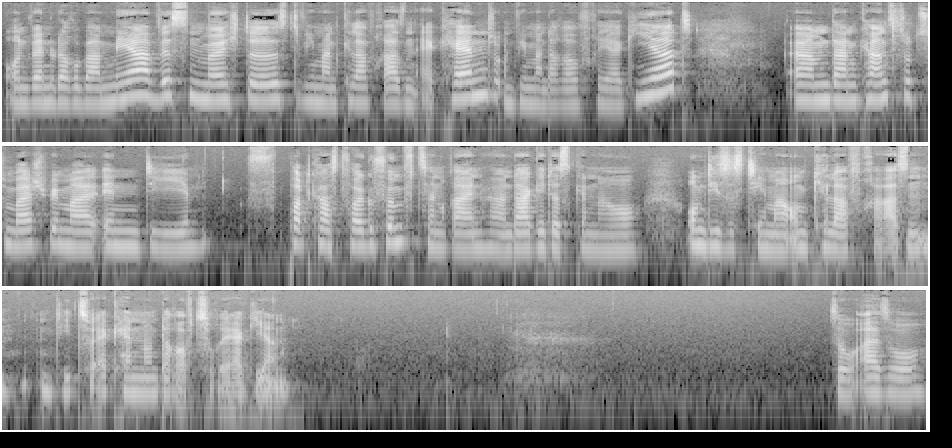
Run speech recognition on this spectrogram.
Und wenn du darüber mehr wissen möchtest, wie man Killerphrasen erkennt und wie man darauf reagiert, ähm, dann kannst du zum Beispiel mal in die Podcast Folge 15 reinhören. Da geht es genau um dieses Thema, um Killerphrasen, die zu erkennen und darauf zu reagieren. So, also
